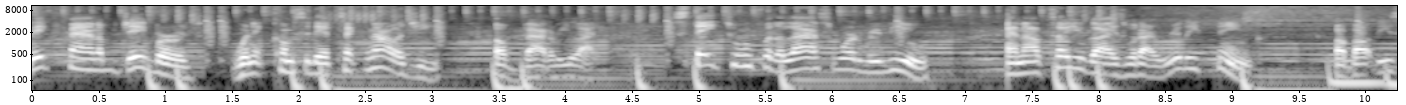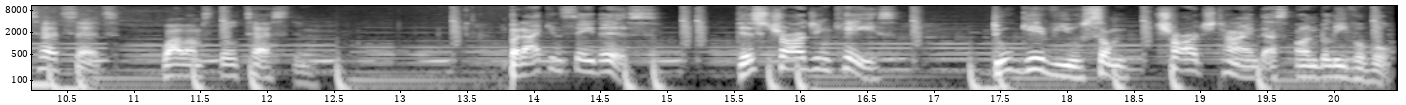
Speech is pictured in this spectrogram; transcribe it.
big fan of Jaybirds when it comes to their technology of battery life. Stay tuned for the last word review, and I'll tell you guys what I really think about these headsets while I'm still testing. But I can say this this charging case do give you some charge time that's unbelievable.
